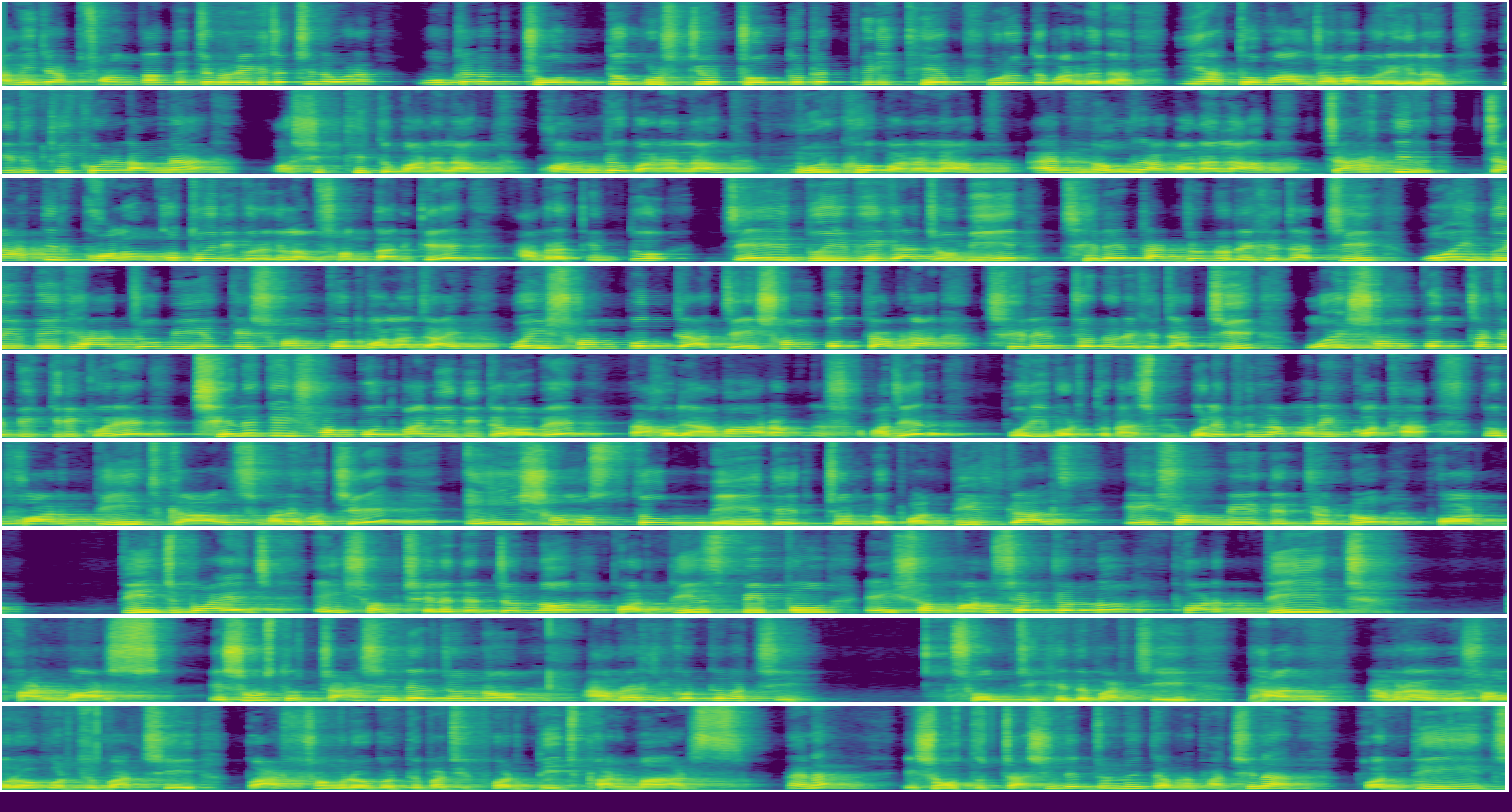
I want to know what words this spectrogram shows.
আমি যা সন্তানদের জন্য রেখে যাচ্ছি না ওরা ও কেন চোদ্দ গোষ্ঠী ও চোদ্দটা পিড়ি খেয়ে ফুরোতে পারবে না? এত মাল জমা করে গেলাম। কিন্তু কি করলাম না? অশিক্ষিত বানালাম, ভণ্ড বানালাম, মূর্খ বানালাম আর নোংরা বানালাম, জাতির জাতির কলঙ্ক তৈরি করে গেলাম সন্তানকে। আমরা কিন্তু যে দুই বিঘা জমি ছেলেটার জন্য রেখে যাচ্ছি, ওই দুই বিঘা জমিকে সম্পদ বলা যায়। ওই সম্পদটা, যেই সম্পদটা আমরা ছেলের জন্য রেখে যাচ্ছি, ওই সম্পদটাকে বিক্রি করে ছেলেকেই সম্পদ বানিয়ে দিতে হবে, তাহলে আমার আপনার সমাজের পরিবর্তন আসবে। বলে ফেললাম অনেক কথা। তো ফর দিজ গার্লস মানে হচ্ছে এই সমস্ত মেয়েদের জন্য ফর দিজ গার্লস এই সব মেয়েদের জন্য ফর দিজ বয়েজ এই সব ছেলেদের জন্য ফর দিজ পিপল এই সব মানুষের জন্য ফর দিজ ফার্মার্স এই সমস্ত চাষিদের জন্য আমরা কি করতে পারছি? সবজি খেতে পারছি, ধান আমরা সংগ্রহ করতে পারছি, পাট সংগ্রহ করতে পারছি ফর দিজ ফার্মার্স তাই না? এই সমস্ত চাষিদের জন্যই তো আমরা পাচ্ছি না ফর দিজ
